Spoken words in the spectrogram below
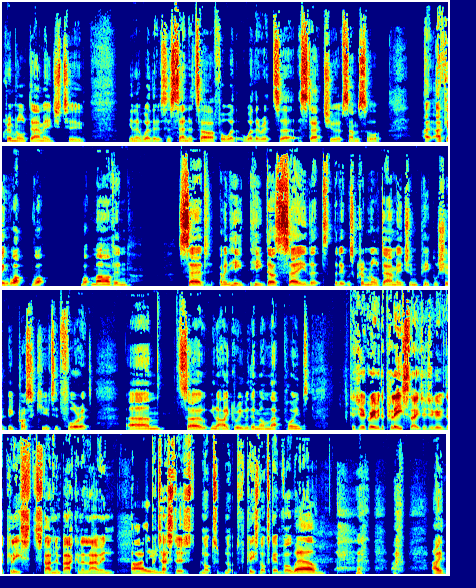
criminal damage to you know whether it's a cenotaph or whether whether it's a, a statue of some sort. I, I think what what what Marvin said. I mean, he he does say that that it was criminal damage and people should be prosecuted for it. Um, so, you know, I agree with him on that point. Did you agree with the police, though? Did you agree with the police standing back and allowing I, protesters not to, not police not to get involved? Well, I,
